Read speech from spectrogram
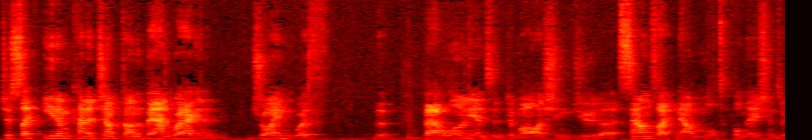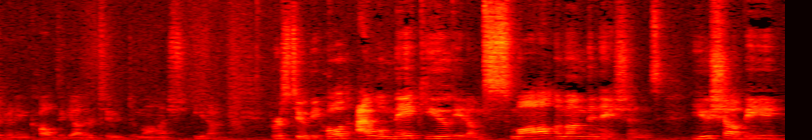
just like Edom kind of jumped on the bandwagon and joined with the Babylonians in demolishing Judah, it sounds like now multiple nations are going to be called together to demolish Edom. Verse 2 Behold, I will make you, Edom, small among the nations. You shall be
